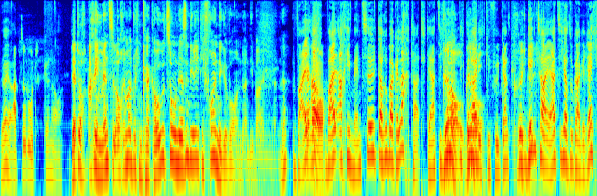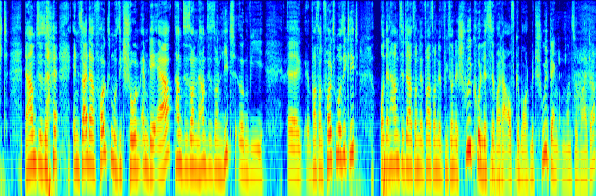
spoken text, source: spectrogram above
ja, ja. absolut. Genau. Der hat doch Achim Menzel auch immer durch den Kakao gezogen, da sind die richtig Freunde geworden, dann die beiden. Dann, ne? Weil, Genau. Ach, weil Achim Menzel darüber gelacht hat. Der hat sich Genau, überhaupt nicht genau. beleidigt gefühlt. Ganz, Im. Gegenteil, er hat sich ja sogar gerecht. Da haben sie so, in seiner Volksmusikshow im MDR haben sie so ein, haben sie so ein Lied irgendwie. Äh, war so ein Volksmusiklied und dann haben sie da so eine, war so eine, wie so eine Schulkulisse war da aufgebaut mit Schulbänken und so weiter.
